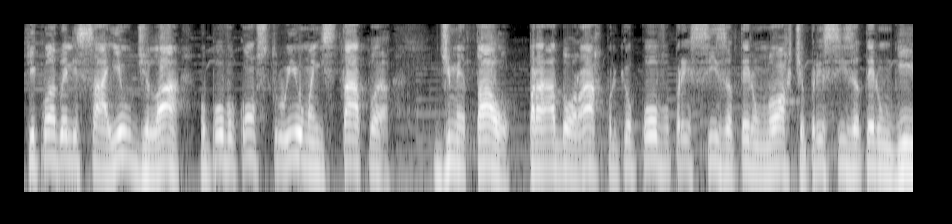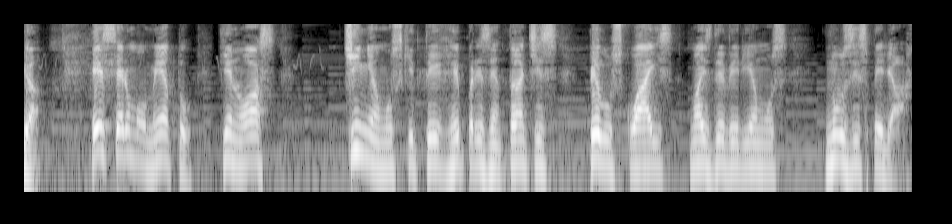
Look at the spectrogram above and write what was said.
que quando ele saiu de lá, o povo construiu uma estátua de metal para adorar, porque o povo precisa ter um norte, precisa ter um guia. Esse era o momento que nós tínhamos que ter representantes pelos quais nós deveríamos nos espelhar.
